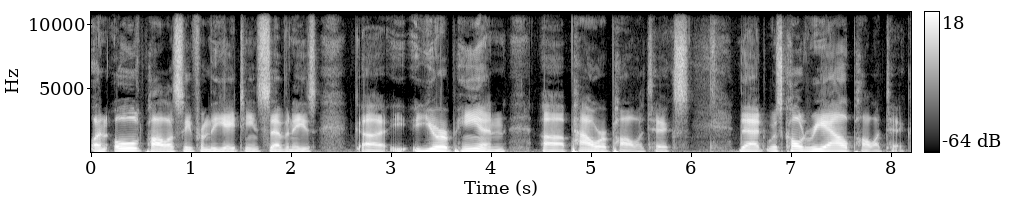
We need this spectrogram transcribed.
an old policy from the 1870s, uh, European uh, power politics that was called realpolitik.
